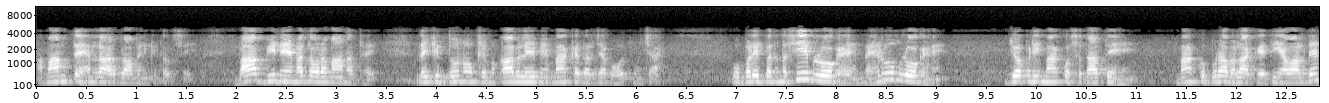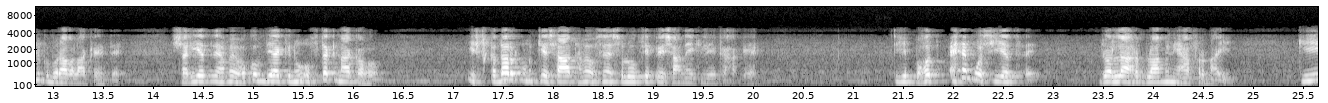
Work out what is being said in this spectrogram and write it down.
امانت ہیں اللہ رب العالمین کی طرف سے۔ باپ بھی نعمت اور امانت ہے، لیکن دونوں کے مقابلے میں ماں کا درجہ بہت اونچا ہے۔ وہ بڑے بدنصیب لوگ ہیں، محروم لوگ ہیں، جو اپنی ماں کو ستاتے ہیں۔ ماں کو برا بھلا کہتی ہیں، والدین کو برا بھلا کہتے ہیں۔ شریعت نے ہمیں حکم دیا کہ اف تک نہ کہو۔ اس قدر ان کے ساتھ ہمیں اس نے سلوک سے پیش آنے کے لیے کہا گیا تو یہ بہت اہم وصیت ہے جو اللہ رب العالمین نے یہاں فرمائی کہ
